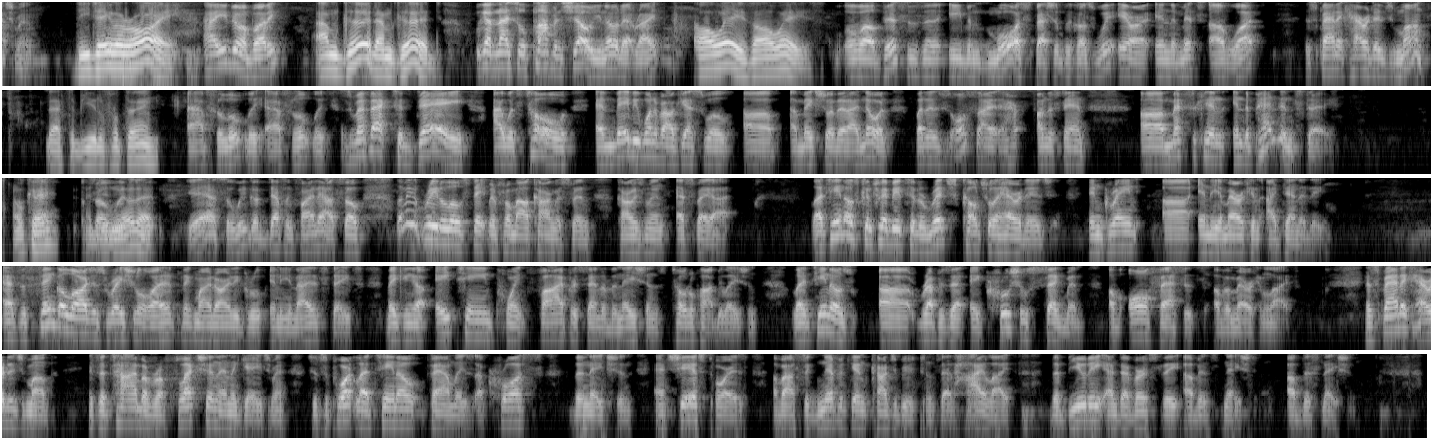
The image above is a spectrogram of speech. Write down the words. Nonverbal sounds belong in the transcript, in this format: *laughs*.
Watchman. DJ Leroy. How you doing, buddy? I'm good. I'm good. We got a nice little popping show. You know that, right? Always, always. Well, this is an even more special because we are in the midst of what? Hispanic Heritage Month. That's a beautiful thing. Absolutely, absolutely. As a matter of fact, today I was told, and maybe one of our guests will uh, uh make sure that I know it, but it's also, I understand, uh, Mexican Independence Day. Okay. okay. I so didn't we, know that. Yeah, so we could definitely find out. So let me read a little statement from our congressman, Congressman Espaillat. Latinos contribute to the rich cultural heritage ingrained uh, in the American identity. As the single largest racial or ethnic minority group in the United States, making up 18.5% of the nation's total population, Latinos uh, represent a crucial segment of all facets of American life. Hispanic Heritage Month is a time of reflection and engagement to support Latino families across the nation and share stories of our significant contributions that highlight the beauty and diversity of its nation of this nation.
